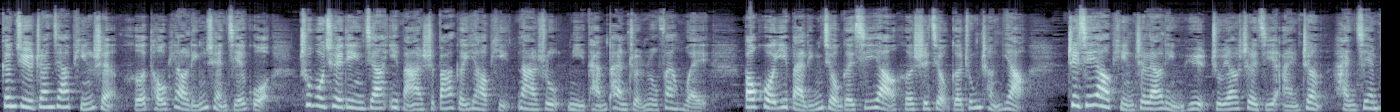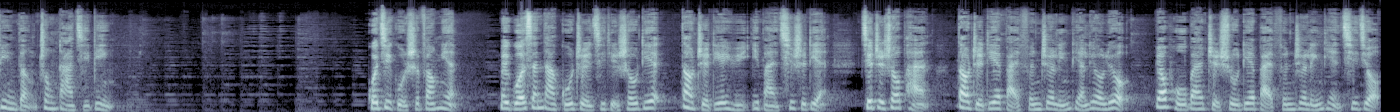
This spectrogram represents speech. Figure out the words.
根据专家评审和投票遴选结果，初步确定将一百二十八个药品纳入拟谈判准入范围，包括一百零九个西药和十九个中成药。这些药品治疗领域主要涉及癌症、罕见病等重大疾病。国际股市方面，美国三大股指集体收跌，道指跌逾一百七十点，截至收盘。道指跌百分之零点六六，标普五百指数跌百分之零点七九，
